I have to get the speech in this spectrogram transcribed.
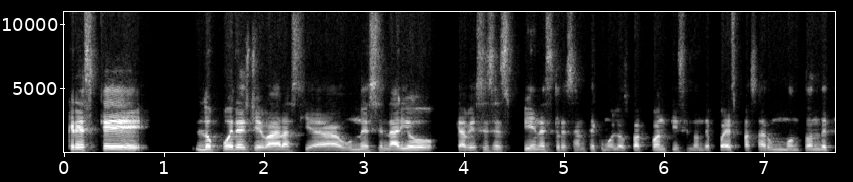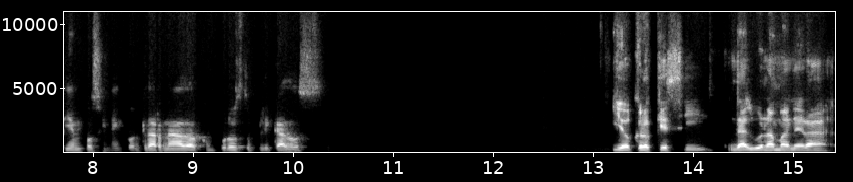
¿crees que lo puedes llevar hacia un escenario que a veces es bien estresante como los back en donde puedes pasar un montón de tiempo sin encontrar nada o con puros duplicados? Yo creo que sí, de alguna manera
